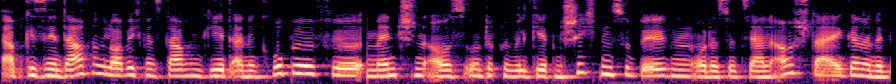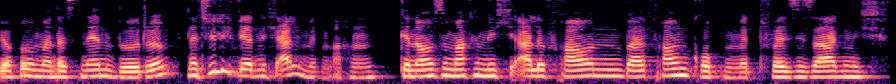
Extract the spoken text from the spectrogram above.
Abgesehen davon glaube ich, wenn es darum geht, eine Gruppe für Menschen aus unterprivilegierten Schichten zu bilden oder sozialen Aussteigern oder wie auch immer man das nennen würde, natürlich werden nicht alle mitmachen. Genauso machen nicht alle Frauen bei Frauengruppen mit, weil sie sagen, ich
